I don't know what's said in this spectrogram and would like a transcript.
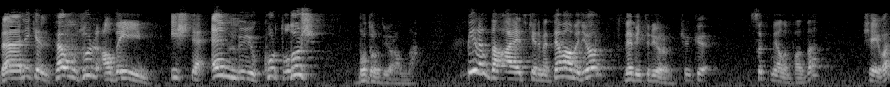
ذَٰلِكَ الْفَوْزُ الْعَظ۪يمِ İşte en büyük kurtuluş budur diyor Allah. Biraz daha ayet-i kerime devam ediyor ve bitiriyorum. Çünkü sıkmayalım fazla. Şey var.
